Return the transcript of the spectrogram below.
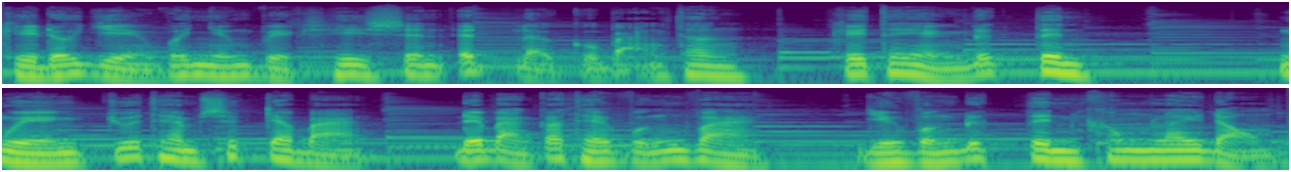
khi đối diện với những việc hy sinh ích lợi của bản thân, khi thể hiện đức tin, nguyện Chúa thêm sức cho bạn để bạn có thể vững vàng, giữ vững đức tin không lay động,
